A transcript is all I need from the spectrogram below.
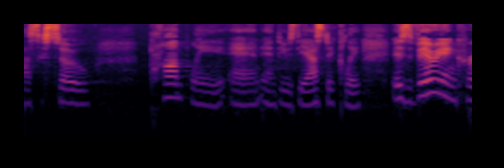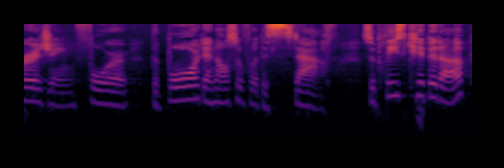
ask so promptly and enthusiastically is very encouraging for the board and also for the staff. So please keep it up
